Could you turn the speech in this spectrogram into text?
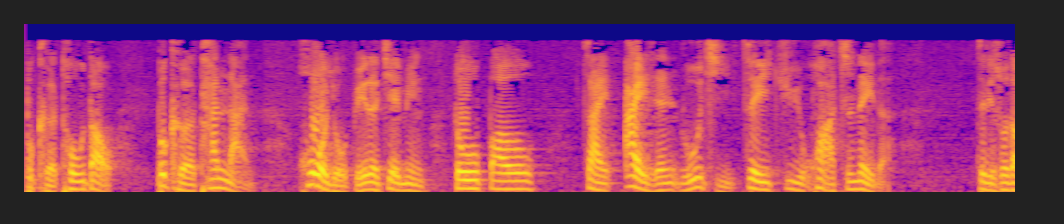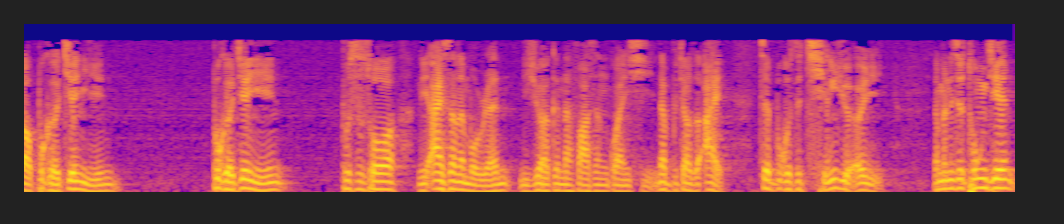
不可偷盗、不可贪婪，或有别的诫命，都包在爱人如己这一句话之内的。这里说到不可奸淫，不可奸淫，不是说你爱上了某人，你就要跟他发生关系，那不叫做爱，这不过是情欲而已。那么那是通奸，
